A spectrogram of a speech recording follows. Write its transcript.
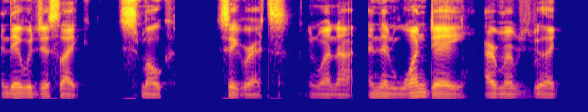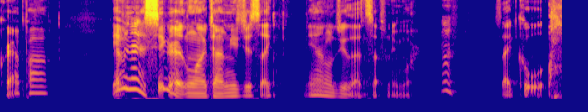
and they would just like smoke cigarettes and whatnot. And then one day, I remember just being like, "Grandpa, you haven't had a cigarette in a long time." And he's just like, "Yeah, I don't do that stuff anymore." It's like cool.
